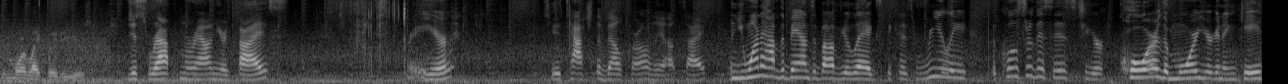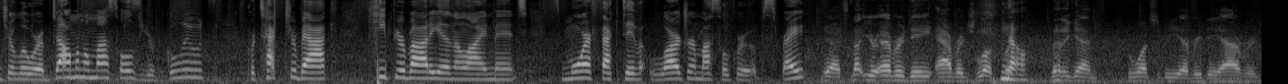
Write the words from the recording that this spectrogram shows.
you're more likely to use them. Just wrap them around your thighs, right here. So you attach the Velcro on the outside. And you want to have the bands above your legs because really, the closer this is to your core, the more you're going to engage your lower abdominal muscles, your glutes, protect your back, keep your body in alignment. It's more effective, larger muscle groups, right? Yeah, it's not your everyday average look. no. Then again, who wants to be everyday average?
